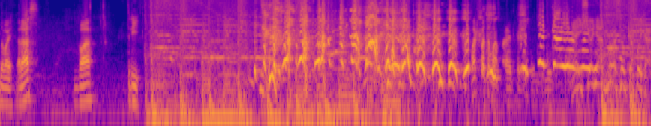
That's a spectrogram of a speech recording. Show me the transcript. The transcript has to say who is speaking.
Speaker 1: Давай, раз, два, три.
Speaker 2: Можешь потом отправить?
Speaker 3: Я еще не отбросил копыта.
